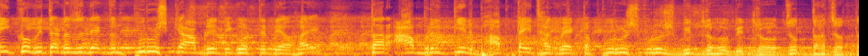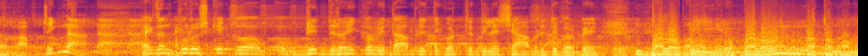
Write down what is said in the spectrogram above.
এই কবিতাটা যদি একজন পুরুষকে আবৃত্তি করতে দেওয়া হয়, তার আবৃত্তির ভাবটাই থাকবে একটা পুরুষ পুরুষ বিদ্রোহ বিদ্রোহ যোদ্ধা যোদ্ধা ভাব, ঠিক না? একজন পুরুষকে বিদ্রোহী কবিতা আবৃত্তি করতে দিলে সে আবৃত্তি করবে, বল বীর, বল উন্নত মম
